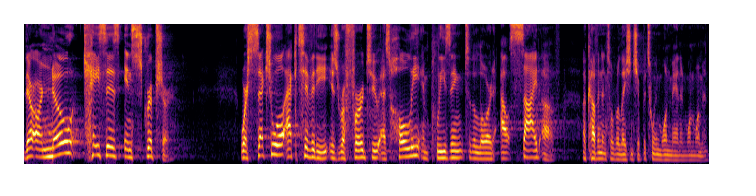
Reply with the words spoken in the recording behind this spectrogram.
There are no cases in Scripture where sexual activity is referred to as holy and pleasing to the Lord outside of a covenantal relationship between one man and one woman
